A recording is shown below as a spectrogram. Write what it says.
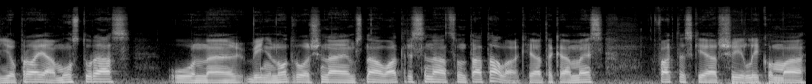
joprojām uzturās un e, viņu nodrošinājums nav atrisināts un tā tālāk. Jā, tā mēs faktiski ar šī likuma e,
